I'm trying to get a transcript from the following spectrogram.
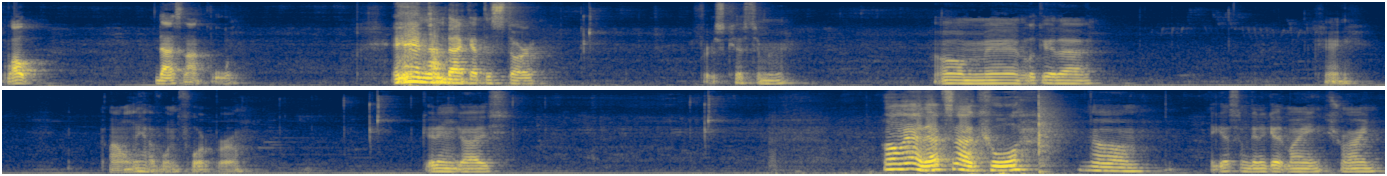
Well, that's not cool. And I'm back at the start. First customer. Oh man, look at that. Okay. I only have one floor, bro. Get in, guys. Oh man, that's not cool. Um, I guess I'm gonna get my shrine.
